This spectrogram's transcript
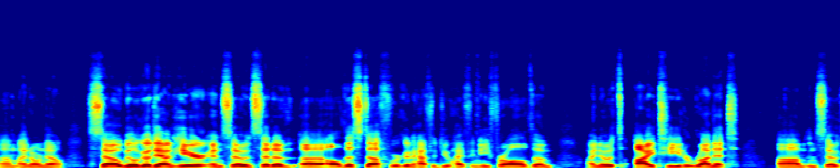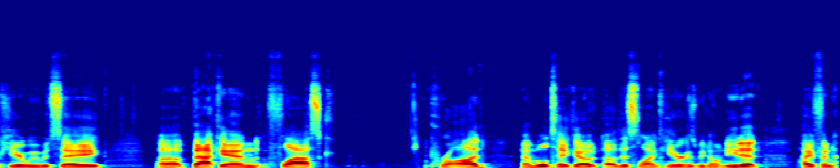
Um, I don't know. So we'll go down here. And so instead of uh, all this stuff, we're going to have to do hyphen E for all of them. I know it's IT to run it. Um, and so here we would say uh, backend flask prod. And we'll take out uh, this line here because we don't need it. Hyphen,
